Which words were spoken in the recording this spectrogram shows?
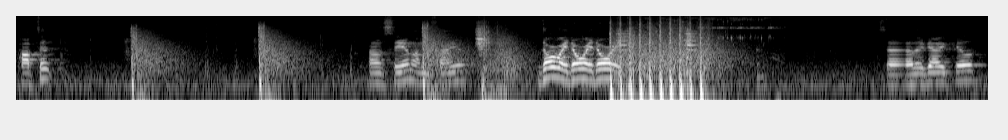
Popped it. I don't see him. I'm of you. Doorway, doorway, doorway. Is that other guy killed?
